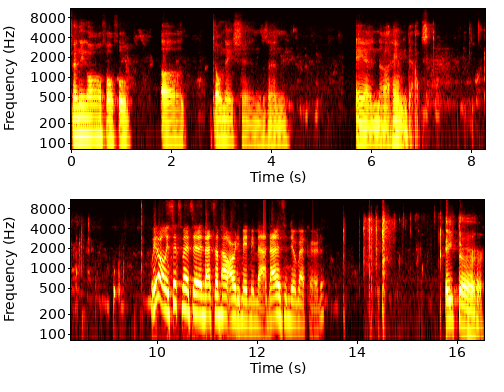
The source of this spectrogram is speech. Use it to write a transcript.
fending off off of uh, donations and and uh, hand me downs. We're only six minutes in, and that somehow already made me mad. That is a new record. Aether.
